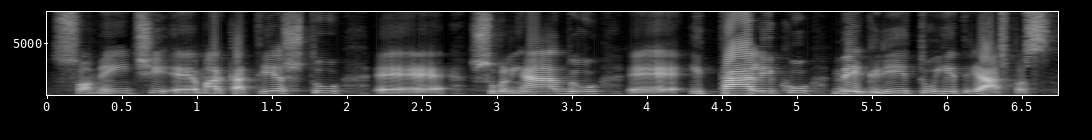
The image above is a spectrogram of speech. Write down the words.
somente é, marca-texto, é, sublinhado, é, itálico, negrito e entre aspas.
